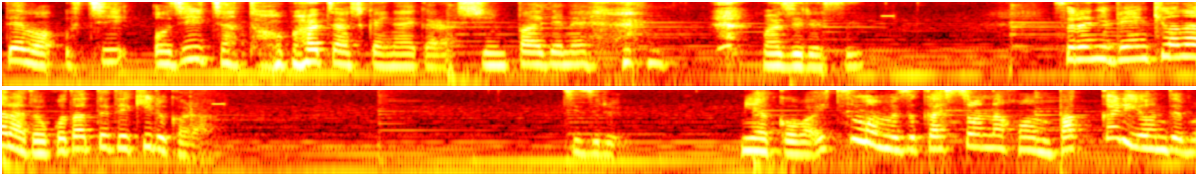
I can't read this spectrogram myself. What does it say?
でも、うち、おじいちゃんとおばあちゃんしかいないから心配でね。マジです。それに勉強ならどこだってできるから。千鶴。みやこはいつも難しそうな本ばっかり読んでる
